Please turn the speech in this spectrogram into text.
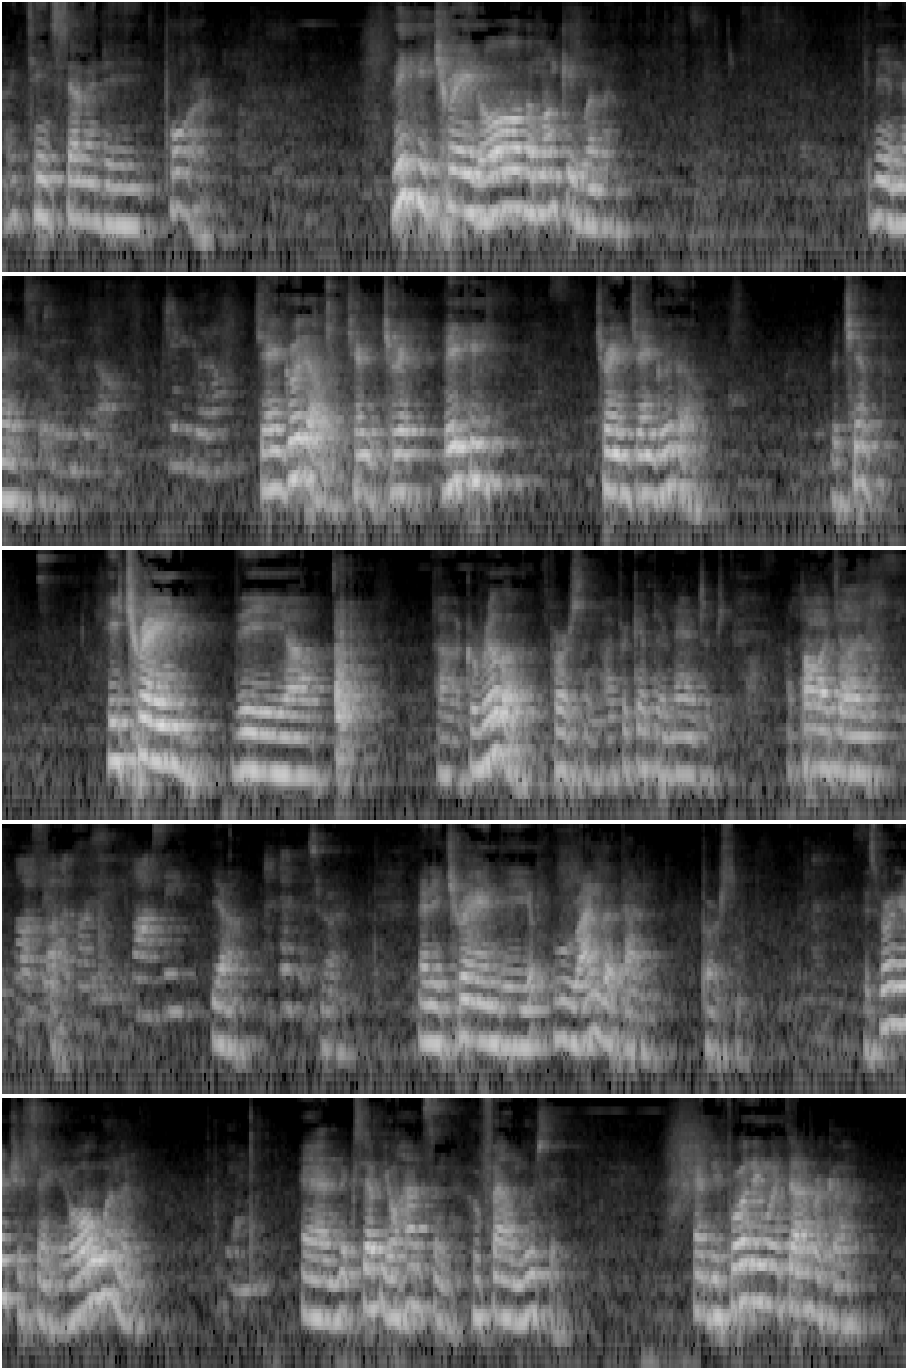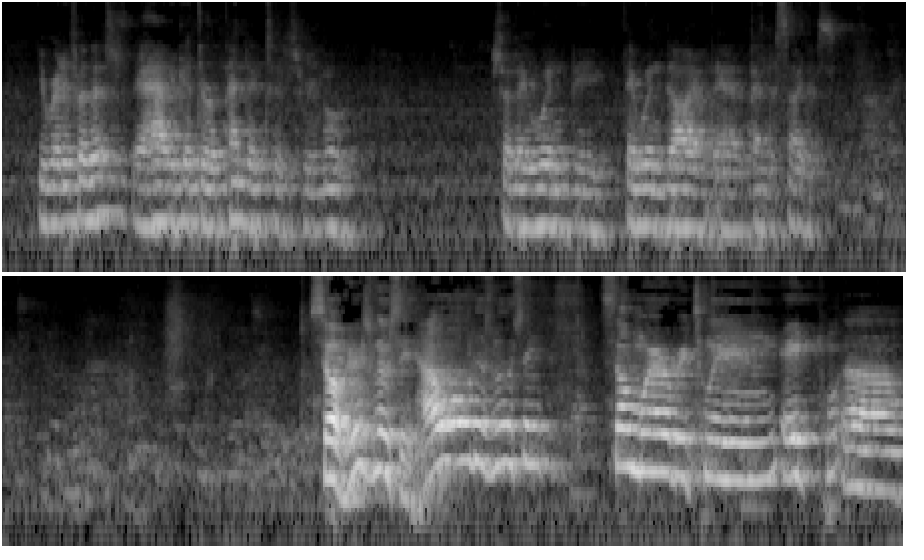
1974. Leakey trained all the monkey women. Give me a name, Sue. Jane Goodall. Jane Goodall. Tra- tra- Leakey trained Jane Goodall, the chimp. He trained the uh, uh, gorilla person. I forget their names. I apologize. Fossey. Fossey. Yeah, that's right. And he trained the orangutan person. It's very interesting. They're all women, and except Johanson, who found Lucy. And before they went to Africa, you ready for this? They had to get their appendixes removed, so they wouldn't be, they wouldn't die if they had appendicitis. So here's Lucy. How old is Lucy? Somewhere between eight, uh,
